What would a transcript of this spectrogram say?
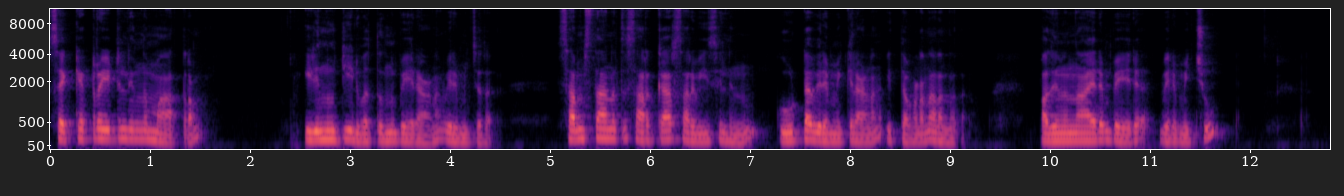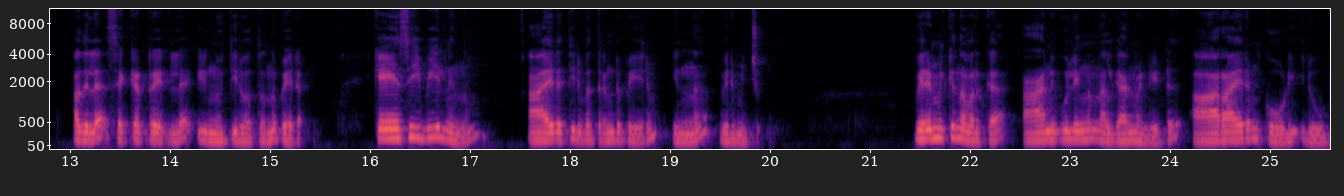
സെക്രട്ടേറിയറ്റിൽ നിന്ന് മാത്രം ഇരുന്നൂറ്റി ഇരുപത്തൊന്ന് പേരാണ് വിരമിച്ചത്. സംസ്ഥാനത്ത് സർക്കാർ സർവീസിൽ നിന്നും കൂട്ട വിരമിക്കലാണ് ഇത്തവണ നടന്നത്. പതിനൊന്നായിരം പേര് വിരമിച്ചു. അതിൽ സെക്രട്ടേറിയറ്റിൽ ഇരുന്നൂറ്റി ഇരുപത്തൊന്ന് പേര്. കെ എസ് ഇ ബിയിൽ നിന്നും ആയിരത്തി ഇരുപത്തിരണ്ട് പേരും ഇന്ന് വിരമിച്ചു. വിരമിക്കുന്നവർക്ക് ആനുകൂല്യങ്ങൾ നൽകാൻ വേണ്ടിയിട്ട് ആറായിരം കോടി രൂപ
